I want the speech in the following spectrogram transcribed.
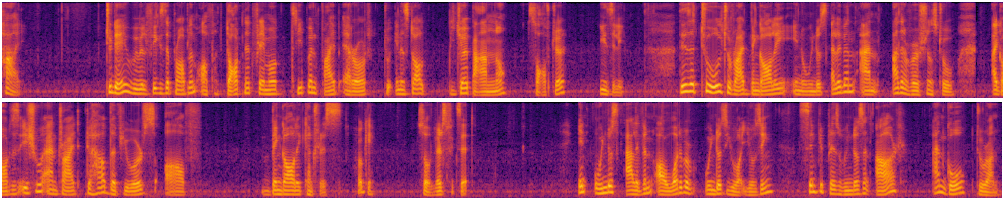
Hi. Today we will fix the problem of .NET Framework 3.5 error to install Bijoy software easily. This is a tool to write Bengali in Windows 11 and other versions too. I got this issue and tried to help the viewers of Bengali countries. Okay, so let's fix it. In Windows 11 or whatever Windows you are using, simply press Windows and R and go to run.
